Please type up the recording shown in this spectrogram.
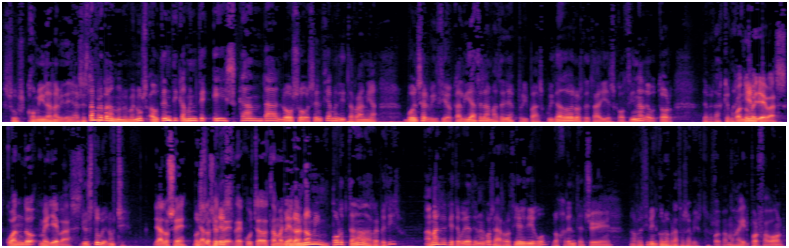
sus comidas navideñas. Están preparando unos menús auténticamente escandaloso, esencia mediterránea, buen servicio, calidad de las materias primas, cuidado de los detalles, cocina de autor. De verdad que más ¿Cuándo me llevas? ¿Cuándo me llevas? Yo estuve anoche. Ya lo sé, Pues ya si lo sé, quieres- te, te he escuchado esta mañana. Pero no me importa nada repetir. Además es que te voy a decir una cosa, Rocío y Diego, los gerentes, Sí, nos reciben con los brazos abiertos. pues vamos a ir, por favor.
